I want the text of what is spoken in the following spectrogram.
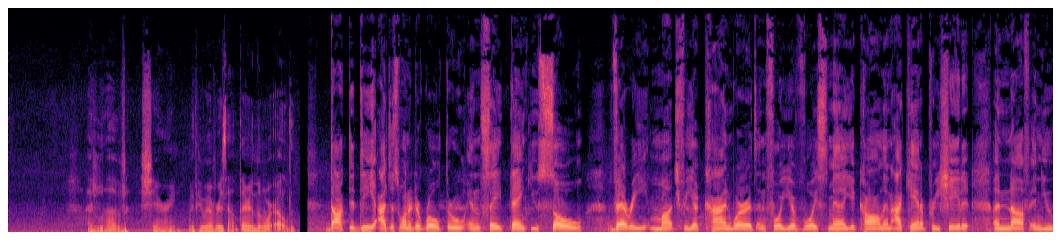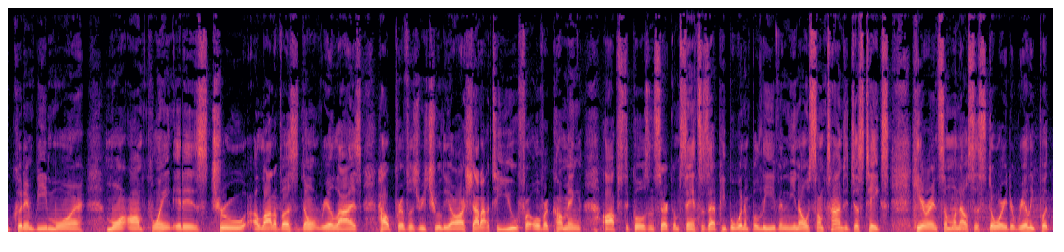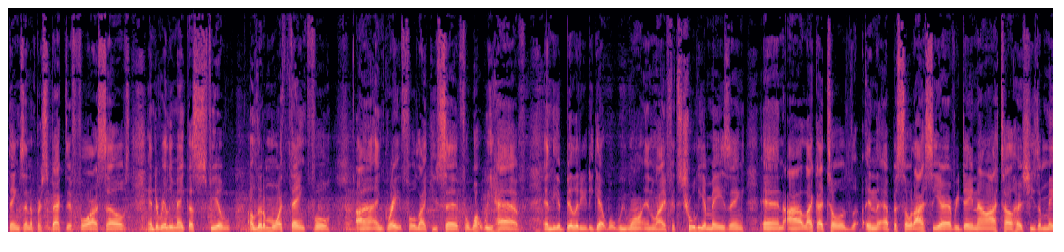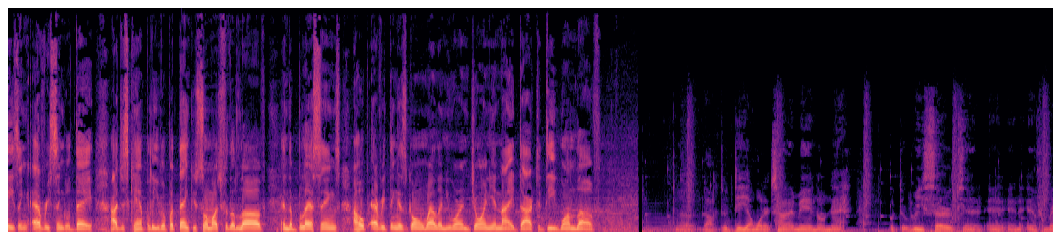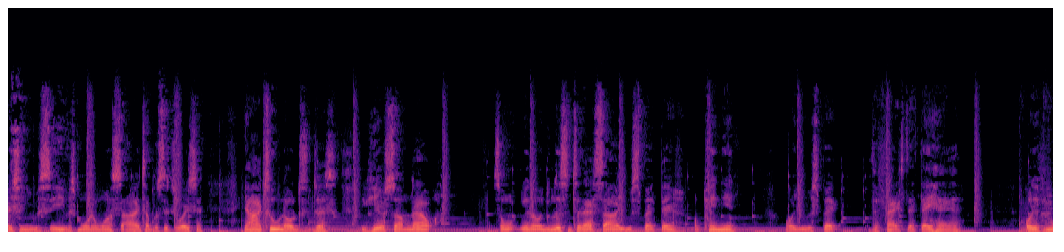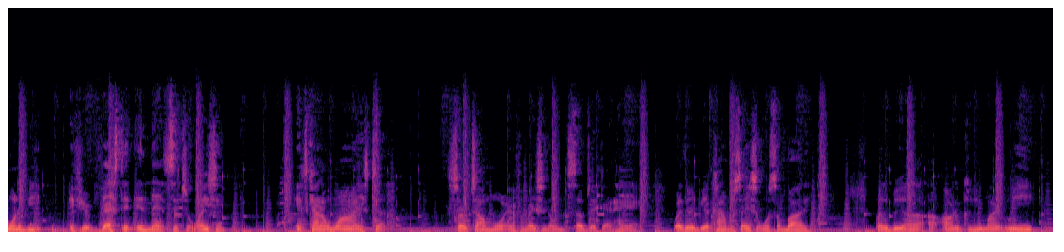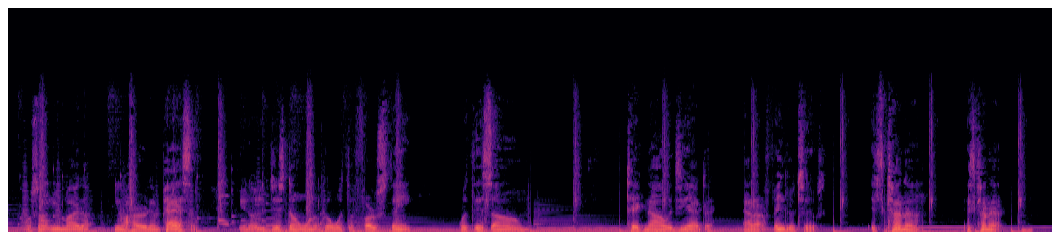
I love sharing with whoever's out there in the world. Dr. D, I just wanted to roll through and say thank you so very much for your kind words and for your voicemail, your calling. I can't appreciate it enough, and you couldn't be more more on point. It is true. A lot of us don't realize how privileged we truly are. Shout out to you for overcoming obstacles and circumstances that people wouldn't believe. And you know, sometimes it just takes hearing someone else's story to really put things in a perspective for ourselves and to really make us feel a little more thankful uh, and grateful, like you said, for what we have and the ability to get what we want in life. It's truly amazing. And uh, like I told in the episode, I see her every day now. I tell her she's amazing every single day. I just can't believe it. But thank you so much for the love and the blessings. I hope everything is going well and you are enjoying your night, Dr. D. One love. Uh, Dr. D, I want to chime in on that with the research and, and, and, the information you receive. It's more than one side type of situation. Yeah, I too notice just you hear something out. So, you know, you listen to that side, you respect their opinion, or you respect the facts that they have. Or if you want to be, if you're vested in that situation, it's kind of wise to search out more information on the subject at hand whether it be a conversation with somebody, whether it be an article you might read or something you might have, you know, heard in passing. You know, you just don't want to go with the first thing with this um technology at the at our fingertips. It's kind of it's kind of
